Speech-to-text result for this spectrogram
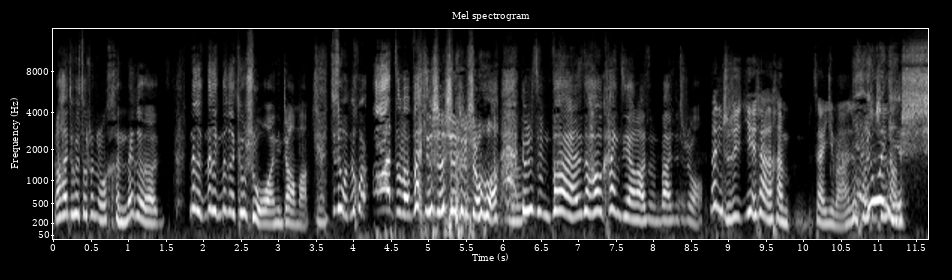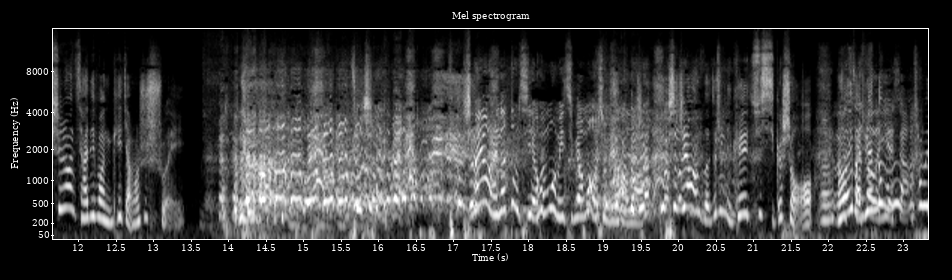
然后他就会做出那种很那个的，那个那个那个就是我，你知道吗？就是我就会啊，怎么办？就是这就是我，就是怎么办？他要看见了怎么办？就这种。那你只是腋下的汗在意吗？因为你身上其他地方你可以假装是水。就是，没有人的肚脐也会莫名其妙冒水的，好不好？是这样子，就是你可以去洗个手，然后你把这边弄稍微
